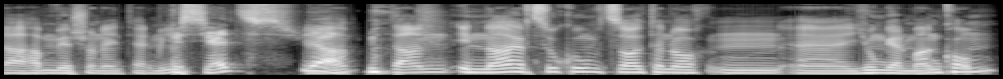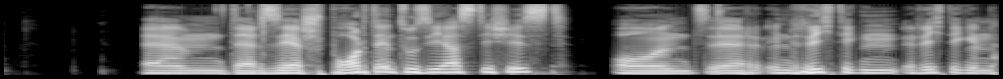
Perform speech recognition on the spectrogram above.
Da haben wir schon einen Termin. Bis jetzt, Ja, ja. dann in naher Zukunft sollte noch ein äh, junger Mann kommen, ähm, der sehr sportenthusiastisch ist und äh, einen richtigen, richtigen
